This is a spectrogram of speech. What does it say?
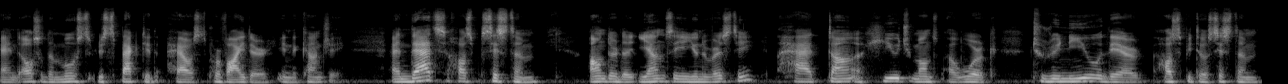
and also the most respected health provider in the country. And that hospital system under the Yonsei University had done a huge amount of work to renew their hospital system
